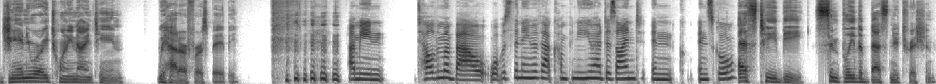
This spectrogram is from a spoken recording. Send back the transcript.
January 2019. We had our first baby. I mean, tell them about what was the name of that company you had designed in in school? STB, simply the best nutrition.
